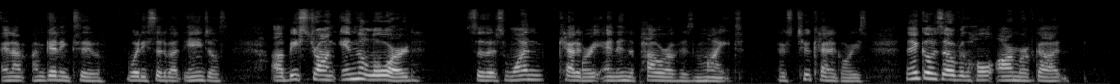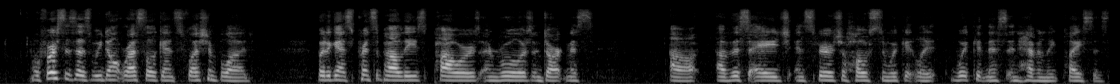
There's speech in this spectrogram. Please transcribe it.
and I'm, I'm getting to what he said about the angels. Uh, be strong in the Lord. So there's one category, and in the power of his might. There's two categories. Then it goes over the whole armor of God. Well, first it says we don't wrestle against flesh and blood, but against principalities, powers, and rulers and darkness uh, of this age and spiritual hosts and wickedness in heavenly places.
